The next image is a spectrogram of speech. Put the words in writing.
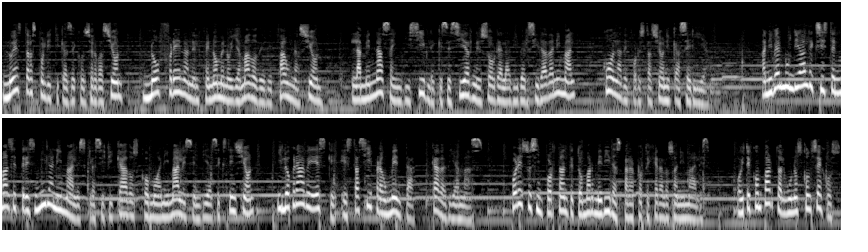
nuestras políticas de conservación no frenan el fenómeno llamado de defaunación, la amenaza invisible que se cierne sobre la diversidad animal con la deforestación y cacería. A nivel mundial existen más de 3.000 animales clasificados como animales en vías de extinción y lo grave es que esta cifra aumenta cada día más. Por eso es importante tomar medidas para proteger a los animales. Hoy te comparto algunos consejos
